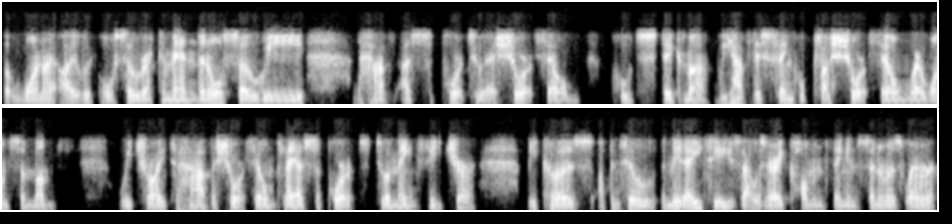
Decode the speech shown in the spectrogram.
but one I, I would also recommend. And also we have as support to it a short film called Stigma. We have this thing called Plus Short Film where once a month we try to have a short film play as support to a main feature because up until the mid 80s, that was a very common thing in cinemas where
